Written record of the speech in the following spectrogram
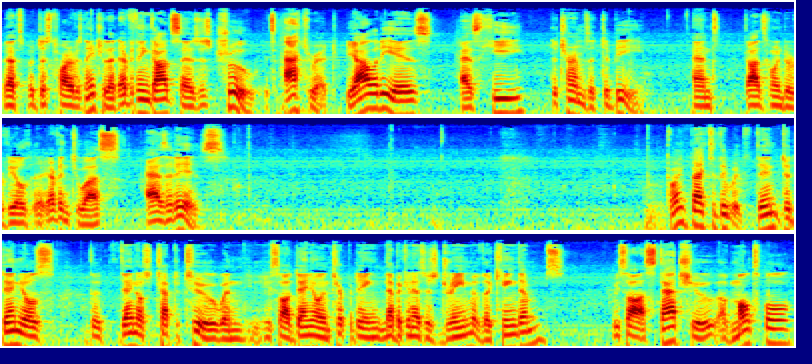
that's just part of his nature, that everything God says is true, it's accurate. Reality is as he determines it to be. And God's going to reveal everything to us as it is. Going back to, the, to Daniel's the Daniel's chapter 2, when he saw Daniel interpreting Nebuchadnezzar's dream of the kingdoms, we saw a statue of multiple,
